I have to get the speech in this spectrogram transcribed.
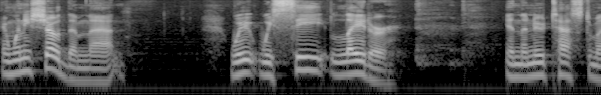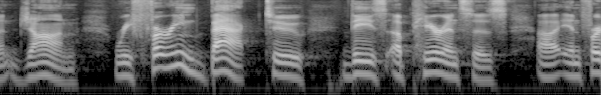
And when he showed them that, we, we see later in the New Testament, John, referring back to these appearances. Uh, in 1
